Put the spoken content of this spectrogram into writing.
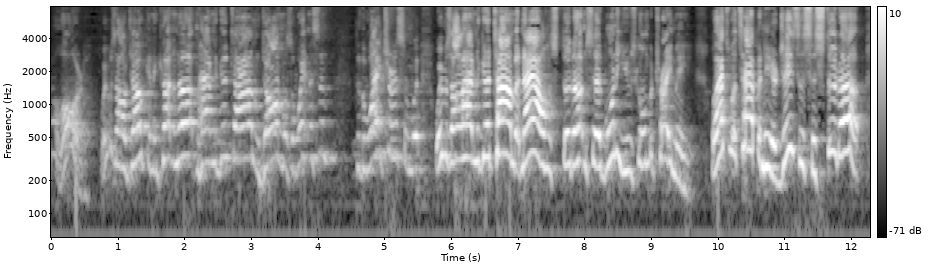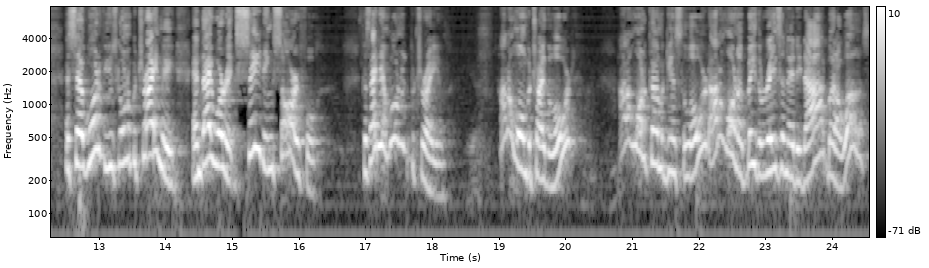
Oh, Lord. We was all joking and cutting up and having a good time, and John was a witnessing to the waitress, and we, we was all having a good time, but now stood up and said, one of you is going to betray me. Well, that's what's happened here. Jesus has stood up and said, one of you is going to betray me. And they were exceeding sorrowful because they didn't want to betray him. I don't want to betray the Lord. I don't want to come against the Lord. I don't want to be the reason that he died, but I was.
